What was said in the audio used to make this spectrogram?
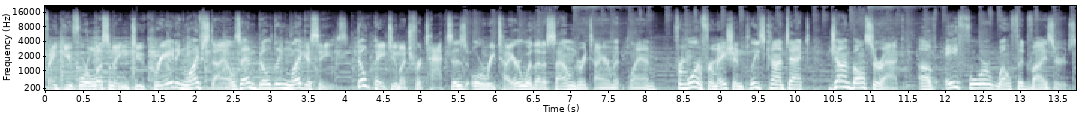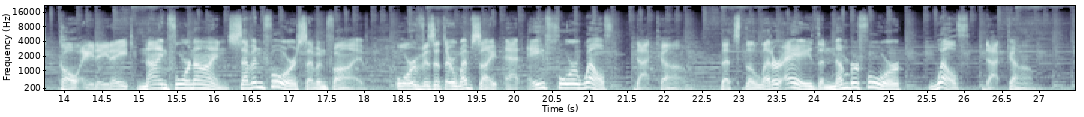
Thank you for listening to Creating Lifestyles and Building Legacies. Don't pay too much for taxes or retire without a sound retirement plan. For more information, please contact John Balserac of A4 Wealth Advisors. Call 888 949 7475 or visit their website at a4wealth.com. That's the letter A, the number 4, wealth.com.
